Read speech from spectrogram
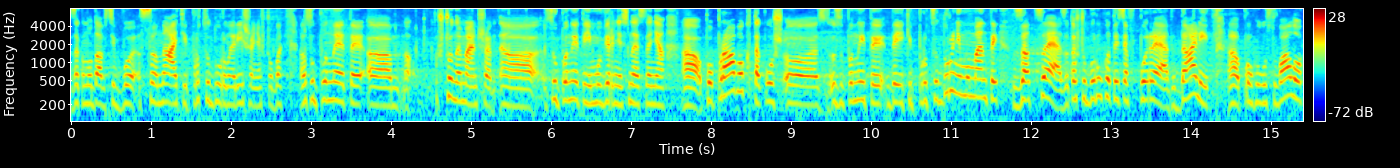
законодавці в сенаті процедурне рішення, щоб зупинити е, щонайменше зупинити ймовірність внесення поправок. Також зупинити деякі процедурні моменти. За це за те, щоб рухатися вперед. Далі проголосувало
